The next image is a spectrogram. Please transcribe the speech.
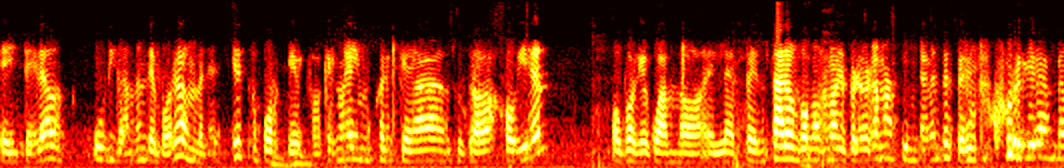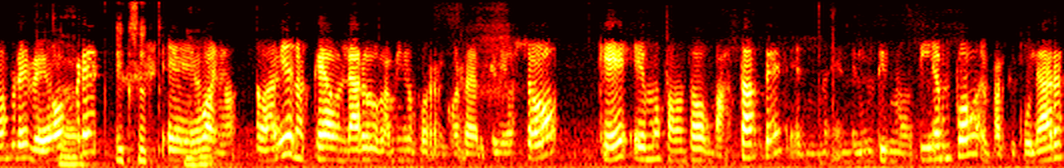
eh, integrados únicamente por hombres. ¿Y eso por Porque no hay mujeres que hagan su trabajo bien o porque cuando le pensaron cómo armar el programa simplemente se les ocurrieron nombres de hombres. Exacto. Eh, bueno, todavía nos queda un largo camino por recorrer, creo yo, que hemos avanzado bastante en, el último tiempo, en particular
